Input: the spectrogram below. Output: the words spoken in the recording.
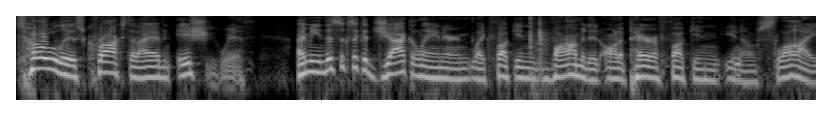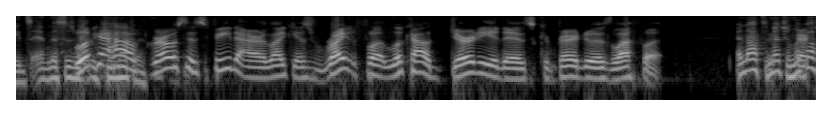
toeless Crocs that I have an issue with. I mean, this looks like a jack o' lantern, like fucking vomited on a pair of fucking you know slides, and this is what Look at how gross his feet are. Like his right foot, look how dirty it is compared to his left foot. And not to mention, look how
